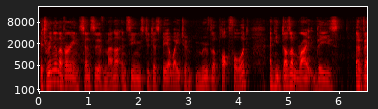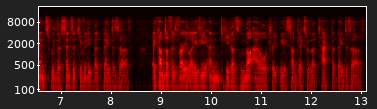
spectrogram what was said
It's written in a very insensitive manner and seems to just be a way to move the plot forward, and he doesn't write these events with the sensitivity that they deserve. It comes off as very lazy, and he does not at all treat these subjects with the tact that they deserve.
